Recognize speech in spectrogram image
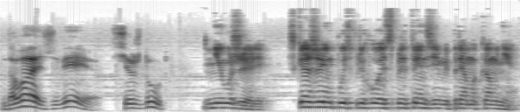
Давай, живее, все ждут. Неужели? Скажи им, пусть приходят с претензиями прямо ко мне.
